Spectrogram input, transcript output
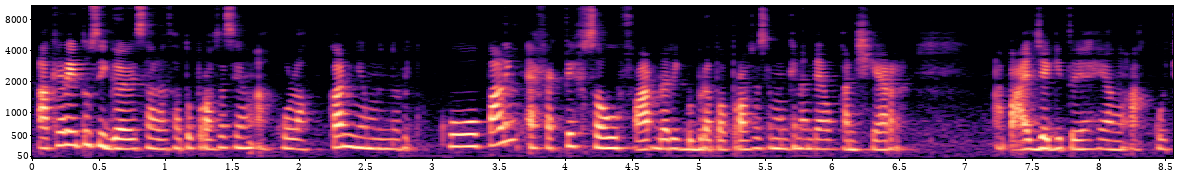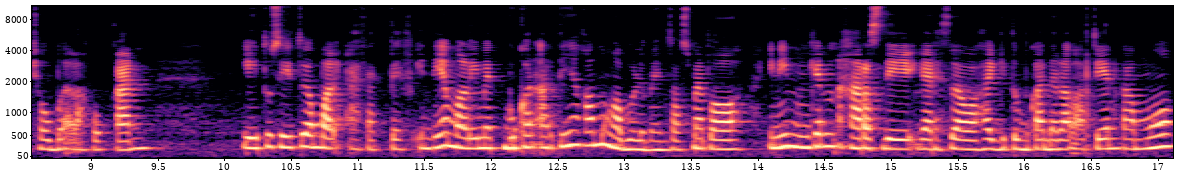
akhirnya itu sih guys salah satu proses yang aku lakukan yang menurutku paling efektif so far dari beberapa proses yang mungkin nanti aku akan share apa aja gitu ya yang aku coba lakukan. Ya itu sih itu yang paling efektif. Intinya melimit bukan artinya kamu nggak boleh main sosmed loh. Ini mungkin harus di garis bawah gitu bukan dalam artian kamu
